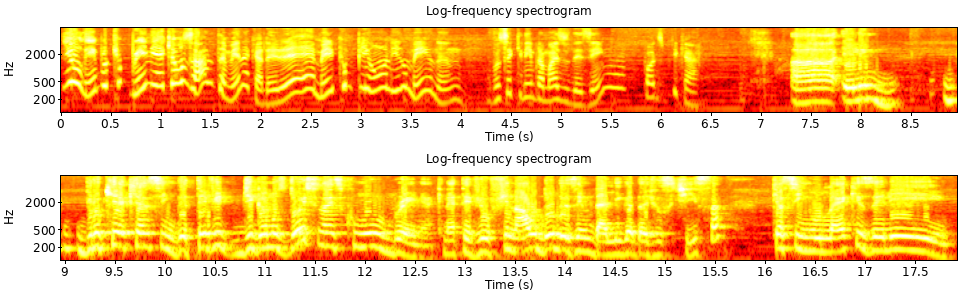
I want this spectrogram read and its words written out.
E eu lembro que o Brainiac é usado também, né, cara? Ele é meio que um peão ali no meio, né? Você que lembra mais do desenho, pode explicar. Ah, eu lembro que, que assim, teve, digamos, dois finais com o Brainiac, né? Teve o final do desenho da Liga da Justiça, que assim, o Lex, ele.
